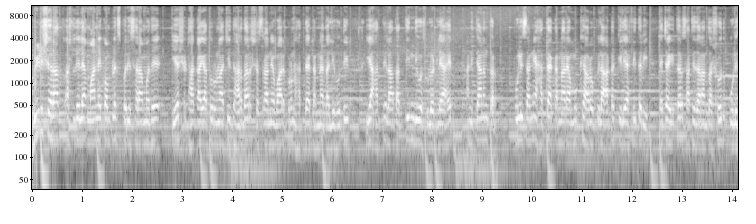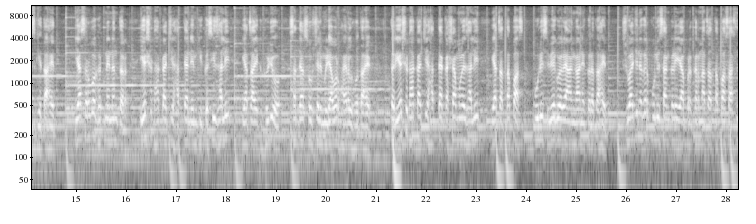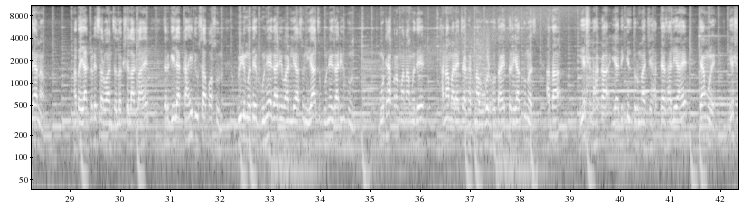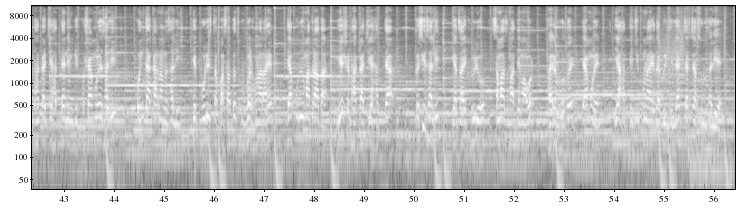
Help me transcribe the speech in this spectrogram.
बीड शहरात असलेल्या माने कॉम्प्लेक्स परिसरामध्ये यश ढाका या तरुणाची धारदार शस्त्राने वार करून हत्या करण्यात आली होती. या हत्येला आता तीन दिवस उलटले आहेत आणि त्यानंतर पोलिसांनी हत्या करणाऱ्या मुख्य आरोपीला अटक केली असली तरी त्याच्या इतर साथीदारांचा शोध पोलीस घेत आहेत. या सर्व घटनेनंतर यश ढाकाची हत्या नेमकी कशी झाली याचा एक व्हिडिओ सध्या सोशल मीडियावर व्हायरल होत आहे. तर यश ढाकाची हत्या कशामुळे झाली याचा तपास पोलीस वेगवेगळ्या अंगाने करत आहेत. शिवाजीनगर पोलिसांकडे या प्रकरणाचा तपास असल्यानं आता याकडे सर्वांचं लक्ष लागलं आहे. तर गेल्या काही दिवसापासून बीडमध्ये गुन्हेगारी वाढली असून याच गुन्हेगारीतून मोठ्या प्रमाणामध्ये हाणामाऱ्याच्या घटना उघड होत आहेत. तर यातूनच आता यश ढाका या देखील तरुणाची हत्या झाली आहे. त्यामुळे यश ढाकाची हत्या नेमकी कशामुळे झाली? कोणत्या कारणानं झाली? हे पोलीस तपासातच उघड होणार आहे. त्यापूर्वी मात्र आता यश ढाकाची हत्या कशी झाली याचा एक व्हिडिओ समाज माध्यमावर व्हायरल होतोय. त्यामुळे या हत्येची पुन्हा एकदा बीड जिल्ह्यात चर्चा सुरू झाली आहे.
